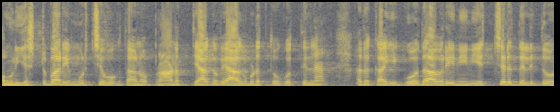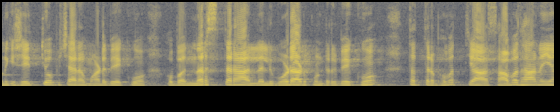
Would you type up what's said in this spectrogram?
ಅವನು ಎಷ್ಟು ಬಾರಿ ಮೂರ್ಛೆ ಹೋಗ್ತಾನೋ ಪ್ರಾಣತ್ಯಾಗವೇ ಆಗಿಬಿಡುತ್ತೋ ಗೊತ್ತಿಲ್ಲ. ಅದಕ್ಕಾಗಿ ಗೋದಾವರಿ ನೀನು ಎಚ್ಚರದಲ್ಲಿದ್ದು ಅವನಿಗೆ ಶೈತ್ಯೋಪಚಾರ ಮಾಡಬೇಕು. ಒಬ್ಬ ನರ್ಸ್ ಥರ ಅಲ್ಲಲ್ಲಿ ಓಡಾಡ್ಕೊಂಡಿರಬೇಕು. ತತ್ರ ಭವತ್ಯ ಸಾವಧಾನಯ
